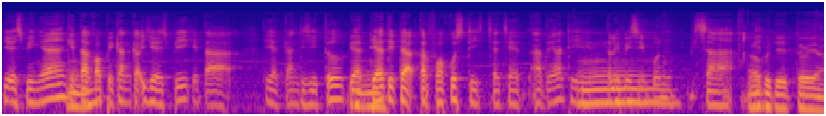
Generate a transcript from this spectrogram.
USB-nya kita hmm. kopikan ke USB kita lihatkan di situ biar hmm. dia tidak terfokus di gadget artinya di hmm. televisi pun bisa oh gitu. begitu ya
